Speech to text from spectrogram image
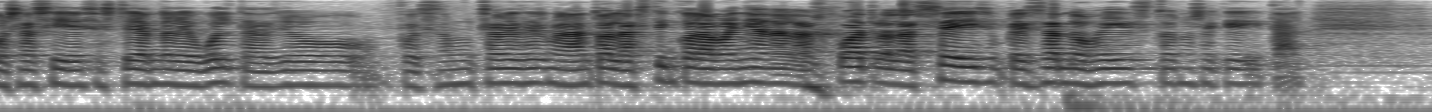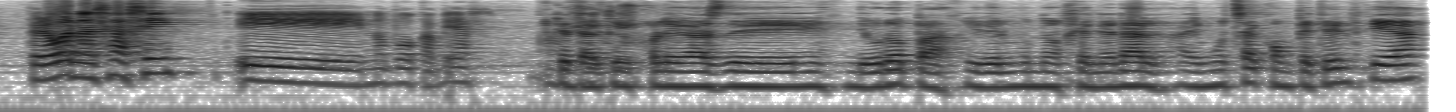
pues así es, estoy dándole vueltas. Yo, pues muchas veces me levanto a las 5 de la mañana, a las 4, a las 6, pensando, oye, esto, no sé qué y tal. Pero bueno, es así y no puedo cambiar. ¿Qué tal tus colegas de, de Europa y del mundo en general? ¿Hay mucha competencia?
